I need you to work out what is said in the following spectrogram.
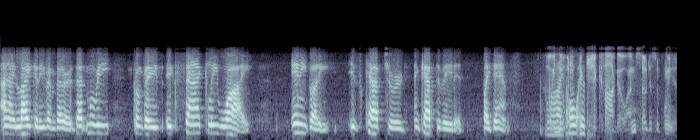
and I like it even better. That movie conveys exactly why anybody is captured and captivated by dance. Boy, Right. nobody Oh, picked it's- Chicago. I'm so disappointed.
